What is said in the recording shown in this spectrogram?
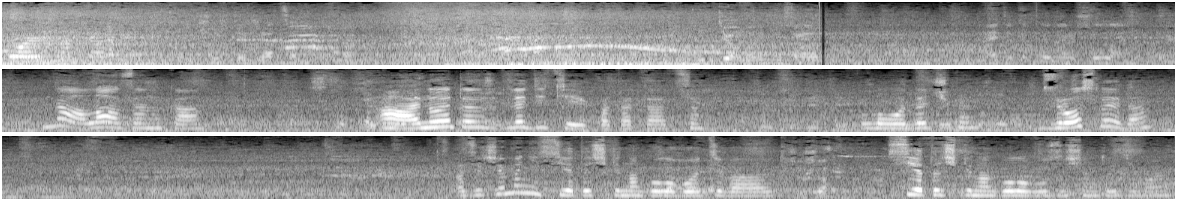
Прикольно как. Еще надо, да? Идем, надо будет сразу... А это такой, наверное, шелаз, правильно? Да, лазанка. А, ну это для детей покататься. Лодочка. Взрослые, да? А зачем они сеточки на голову одевают? Сеточки на голову зачем-то одевают?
